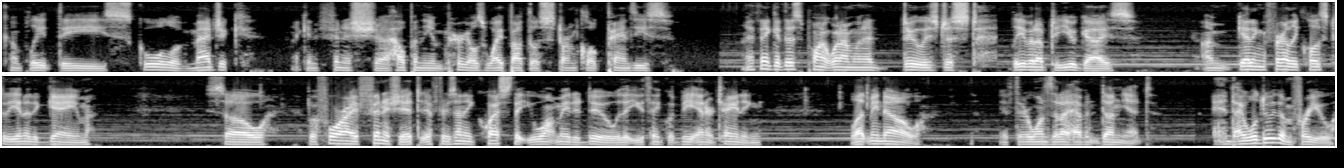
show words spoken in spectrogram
complete the School of Magic. I can finish uh, helping the Imperials wipe out those Stormcloak pansies. I think at this point what I'm going to do is just leave it up to you guys. I'm getting fairly close to the end of the game, so before I finish it, if there's any quests that you want me to do that you think would be entertaining, let me know, if they're ones that I haven't done yet. And I will do them for you,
